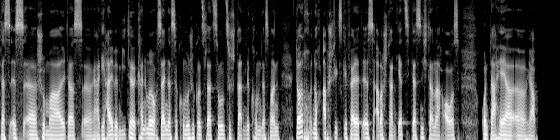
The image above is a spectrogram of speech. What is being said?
Das ist äh, schon mal das, äh, ja, die halbe Miete. Kann immer noch sein, dass da komische Konstellationen zustande kommen, dass man doch noch abstiegsgefährdet ist, aber Stand jetzt sieht das nicht danach aus. Und daher, äh, ja,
